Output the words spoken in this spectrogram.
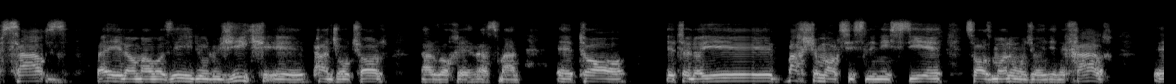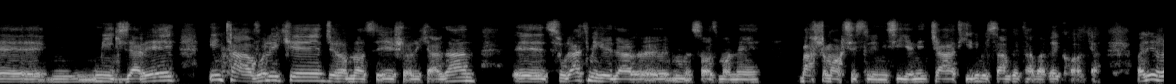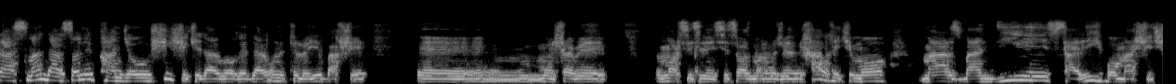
سبز و اعلام مواضع ایدولوژیک 54 در واقع رسما تا اطلاعی بخش مارکسیست لینیستی سازمان مجاهدین خلق میگذره. این تحولی که جناب ناصری اشاره کردن صورت می‌گیره در سازمان بخش مارکسیست لینیستی یعنی جهتگیری به سمت طبقه کارگر. ولی رسما در سال 56 که در واقع در اون اطلاعیه بخش منشبه مارکسیست لینیستی سازمان مجاهدین خلقی که ما مرزبندی سریح با مشی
